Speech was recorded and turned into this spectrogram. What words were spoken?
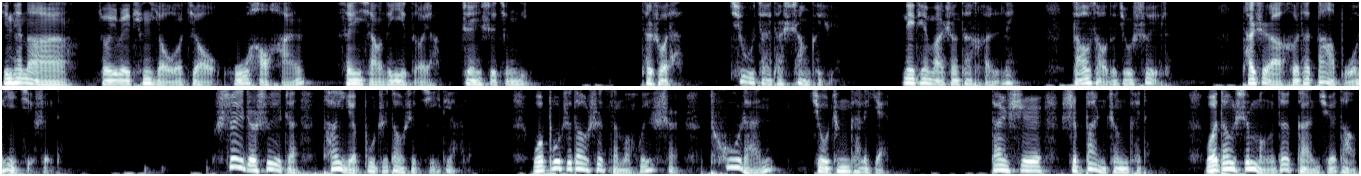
今天呢，有一位听友叫吴浩涵分享的一则呀真实经历。他说呀，就在他上个月那天晚上，他很累，早早的就睡了。他是啊和他大伯一起睡的。睡着睡着，他也不知道是几点了，我不知道是怎么回事，突然就睁开了眼，但是是半睁开的。我当时猛地感觉到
